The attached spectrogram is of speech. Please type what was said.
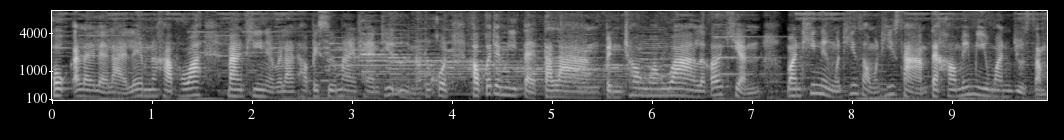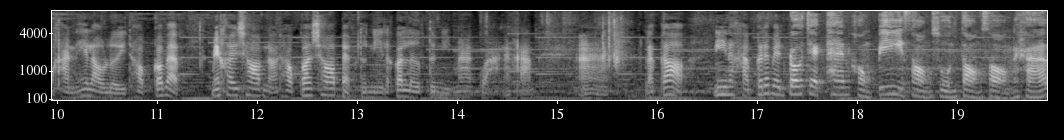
พกอะไรหลาย ๆ เล่มนะคะ เพราะว่าบางทีเนี่ยเวลาเราไปซื้อ My Plan ที่อื่นนะทุกคนเขาก็จะมีแต่ตารางเป็นช่องว่างๆ แล้วก็เขียนวันที่ 1 วันที่ 2 วันที่ 3 แต่เขาไม่มีวันหยุดสำคัญให้เราเลยท็อปก็แบบไม่ค่อยชอบเนาะท็อปก็ชอบแบบตัวนี้แล้วก็เลิฟตัวนี้มากกว่านะครับอ่า แล้วก็นี่นะครับก็จะเป็นโปรเจกต์แพนของปี 2022 นะครับ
